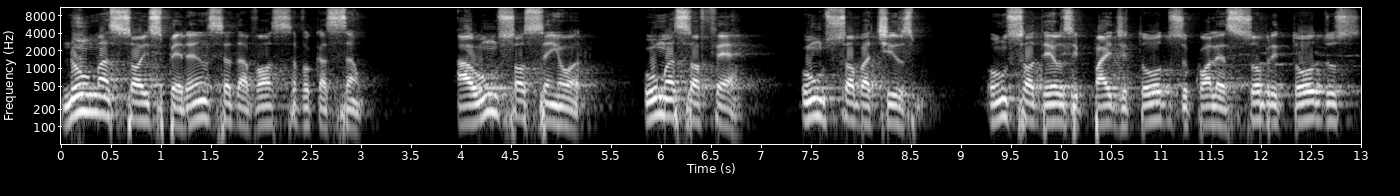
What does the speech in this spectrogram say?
numa só esperança da vossa vocação. Há um só Senhor, uma só fé, um só batismo, um só Deus e Pai de todos, o qual é sobre todos,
